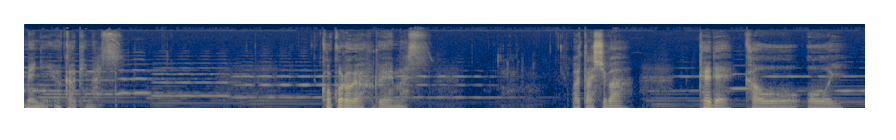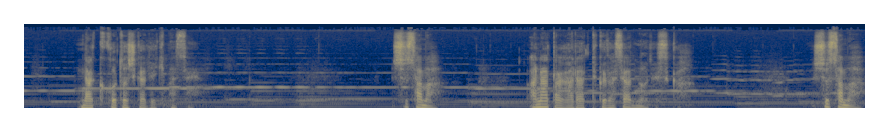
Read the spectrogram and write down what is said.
目に浮かびます。心が震えます。私は手で顔を覆い泣くことしかできません。主様あなたが洗ってくださるのですか？主様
